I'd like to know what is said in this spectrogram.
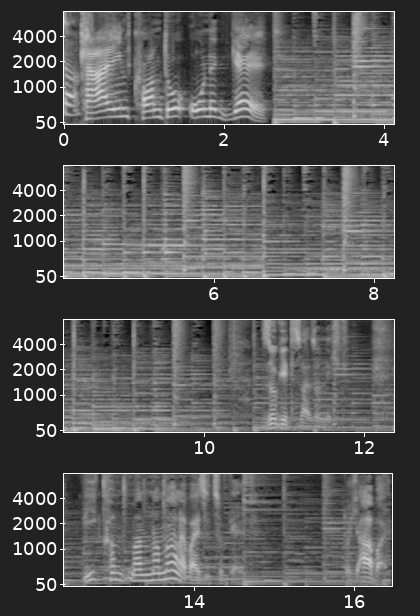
Konto. Kein Konto ohne Geld. So geht es also nicht. Wie kommt man normalerweise zu Geld? Durch Arbeit,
